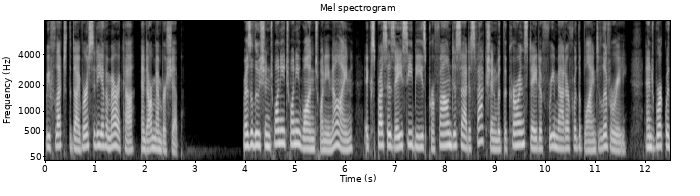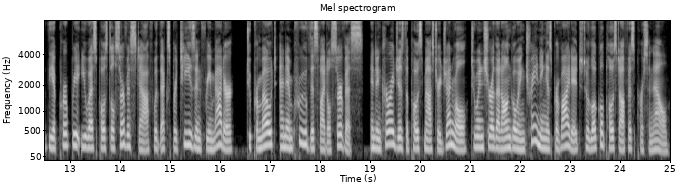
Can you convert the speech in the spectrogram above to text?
reflect the diversity of America and our membership. Resolution 2021 29 expresses ACB's profound dissatisfaction with the current state of free matter for the blind delivery and work with the appropriate U.S. Postal Service staff with expertise in free matter to promote and improve this vital service, and encourages the Postmaster General to ensure that ongoing training is provided to local post office personnel.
